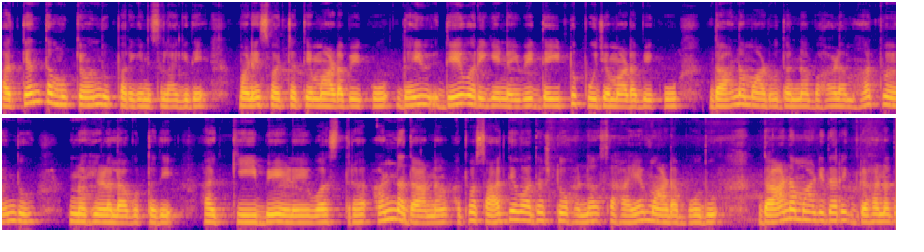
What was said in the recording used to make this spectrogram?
ಅತ್ಯಂತ ಮುಖ್ಯವೆಂದು ಪರಿಗಣಿಸಲಾಗಿದೆ. ಮನೆ ಸ್ವಚ್ಛತೆ ಮಾಡಬೇಕು, ದೈ, ದೇವರಿಗೆ ನೈವೇದ್ಯ ಇಟ್ಟು ಪೂಜೆ ಮಾಡಬೇಕು, ದಾನ ಮಾಡುವುದನ್ನು ಬಹಳ ಮಹತ್ವವೆಂದು ಹೇಳಲಾಗುತ್ತದೆ. ಅಕ್ಕಿ, ಬೇಳೆ, ವಸ್ತ್ರ, ಅನ್ನದಾನ ಅಥವಾ ಸಾಧ್ಯವಾದಷ್ಟು ಹಣ ಸಹಾಯ ಮಾಡಬಹುದು. ದಾನ ಮಾಡಿದರೆ ಗ್ರಹಣದ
